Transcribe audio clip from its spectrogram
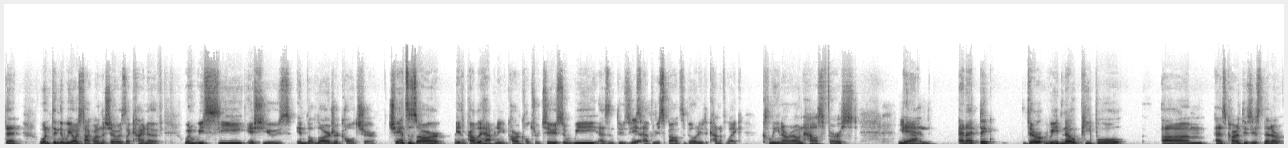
that one thing that we always talk about on the show is like kind of when we see issues in the larger culture chances are it's mm-hmm. probably happening in car culture too so we as enthusiasts yeah. have the responsibility to kind of like clean our own house first yeah and and i think there we know people um as car enthusiasts that are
